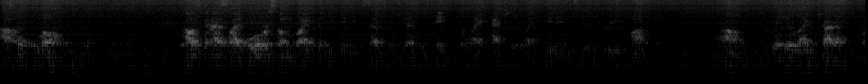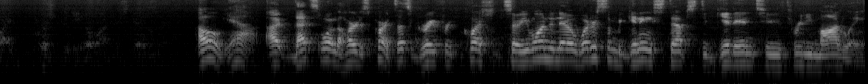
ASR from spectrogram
Uh, well, I was gonna ask, like, what were some like the big steps that you had to take to like actually like get into the three D modeling? Um, to really like try to like push the needle on your skills. Oh yeah, I, that's one of the hardest parts. That's a great question. So you wanted to know what are some beginning steps to get into 3D modeling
